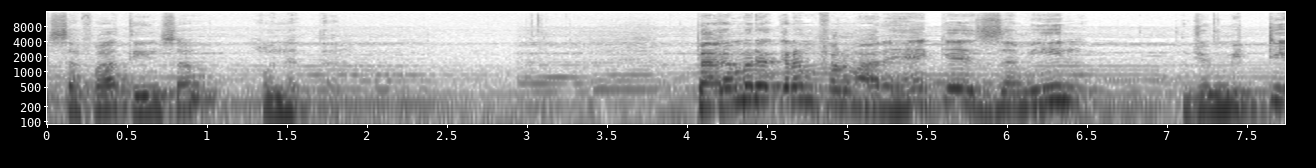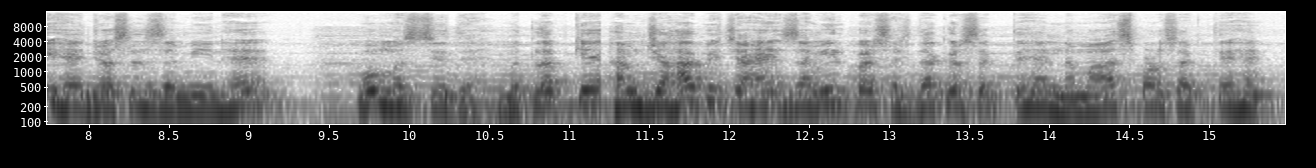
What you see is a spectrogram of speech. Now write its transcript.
सफ़ा तीन सौ उनहत्तर। पैगंबर अक्रम फरमा रहे हैं कि ज़मीन, जो मिट्टी है, जो असल ज़मीन है, वो मस्जिद है। मतलब कि हम जहाँ भी चाहें ज़मीन पर सजदा कर सकते हैं, नमाज़ पढ़ सकते हैं,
